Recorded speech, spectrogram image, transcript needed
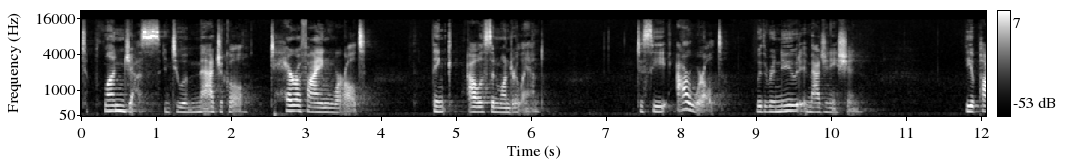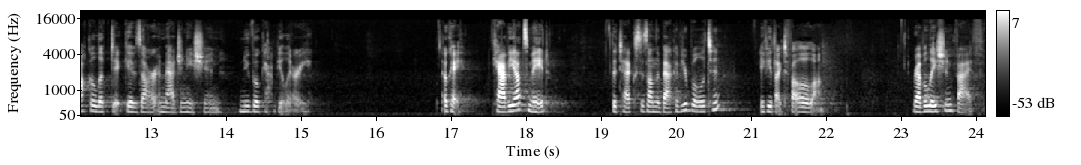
to plunge us into a magical, terrifying world. Think Alice in Wonderland. To see our world with renewed imagination the apocalyptic gives our imagination new vocabulary. Okay, caveats made. The text is on the back of your bulletin if you'd like to follow along. Revelation 5.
